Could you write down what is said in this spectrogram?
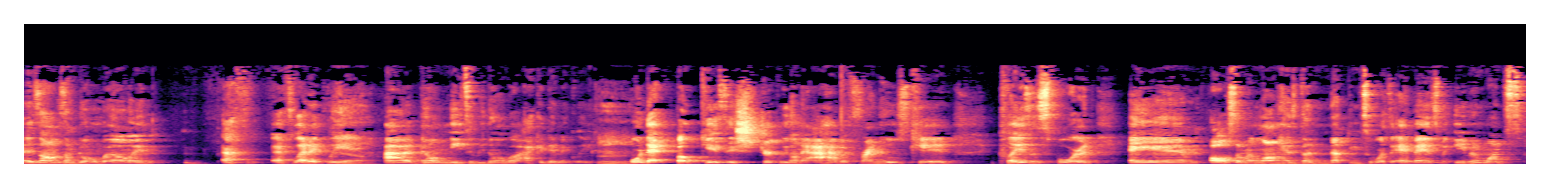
as long as I'm doing well in athletically, Yeah. I don't need to be doing well academically, mm. or that focus is strictly on that. I have a friend whose kid plays a sport and all summer long has done nothing towards the advancement. Even once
